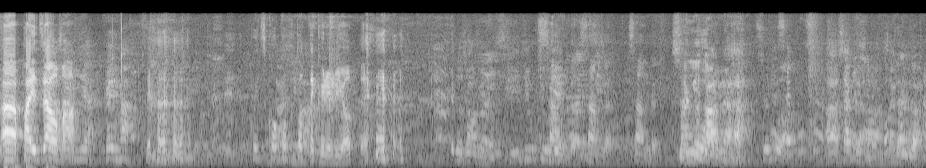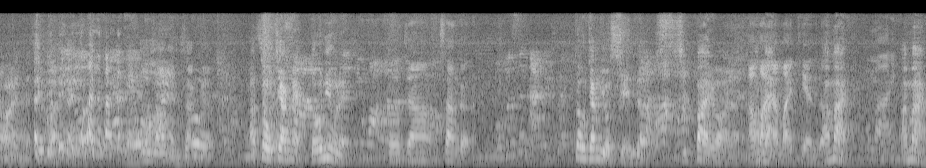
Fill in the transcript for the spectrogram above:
あパイザオマ一样可以吗？こいつ広告取ってくれるよって热烧饼，你就就三业。个三个三个三个三个啊，三个。三个，三个。啊，豆浆呢？豆牛呢？豆浆上个。豆浆有咸的，失败完了。阿麦阿麦甜的。阿麦，阿麦，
